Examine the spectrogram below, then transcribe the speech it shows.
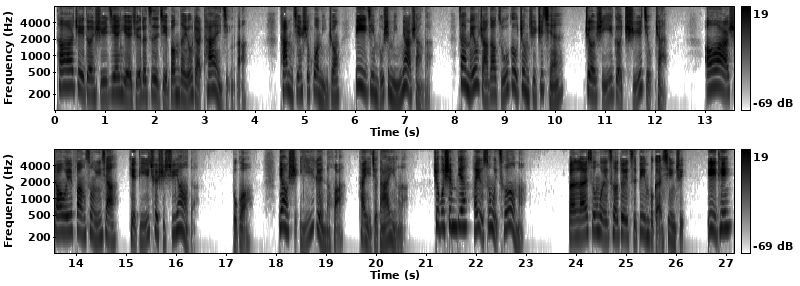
他这段时间也觉得自己绷得有点太紧了。他们监视霍敏中，毕竟不是明面上的，在没有找到足够证据之前，这是一个持久战。偶尔稍微放松一下，也的确是需要的。不过，要是一个人的话，他也就答应了。这不，身边还有孙伟策吗？本来孙伟策对此并不感兴趣，一听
